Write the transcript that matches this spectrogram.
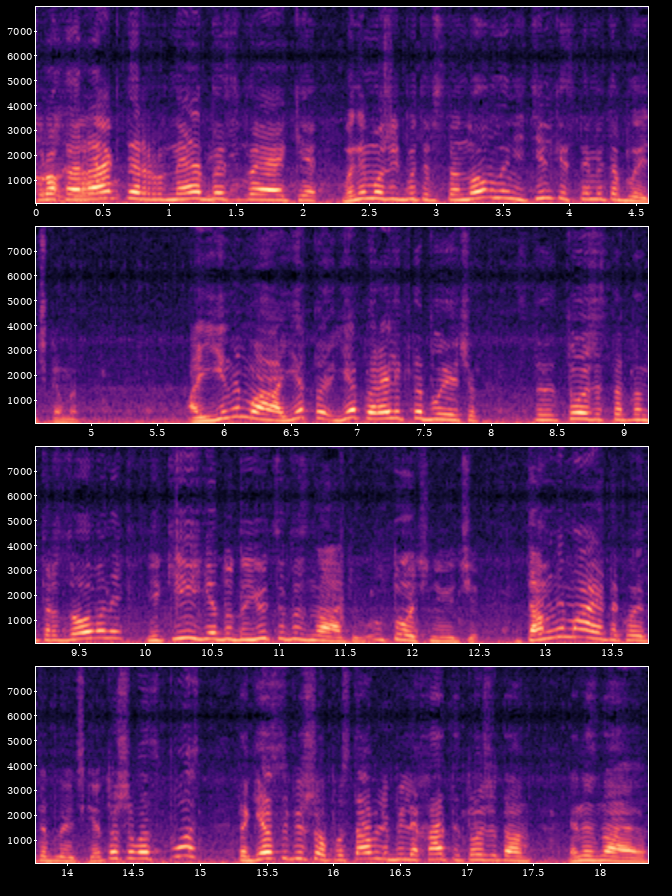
про характер небезпеки. Вони можуть бути встановлені тільки з тими табличками. А її нема. Є, є перелік табличок, теж стандартизований, які є, додаються до знаків, уточнюючи. Там немає такої таблички. А то, що у вас пост, так я собі що, поставлю біля хати теж там, я не знаю,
